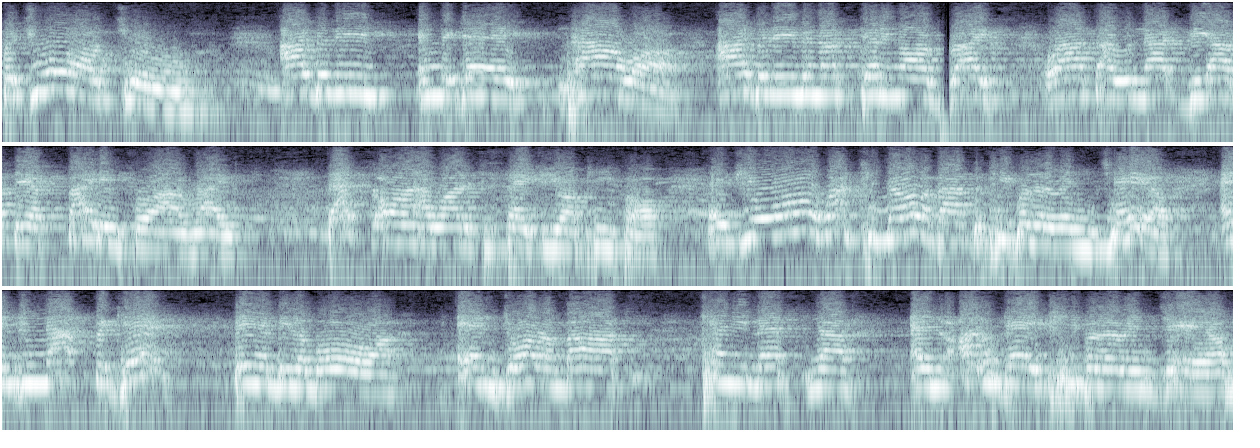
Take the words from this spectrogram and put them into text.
but you all do. I believe in the gay power. I believe in us getting our rights, or else I would not be out there fighting for our rights. That's all I wanted to say to your people. If you all want to know about the people that are in jail, and do not forget Bambi Lamore and Dora Marks, Kenny Messner, and other gay people are in jail.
